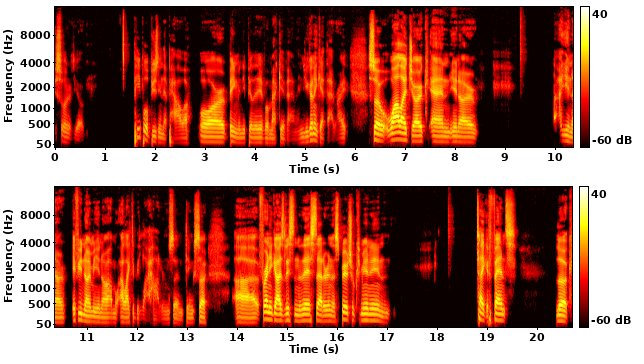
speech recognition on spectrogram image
sort of your people abusing their power or being manipulative or Machiavellian. You're going to get that, right? So while I joke and you know you know, if you know me, you know I'm, i like to be lighthearted on certain things. So, uh, for any guys listening to this that are in the spiritual community and take offense, look,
